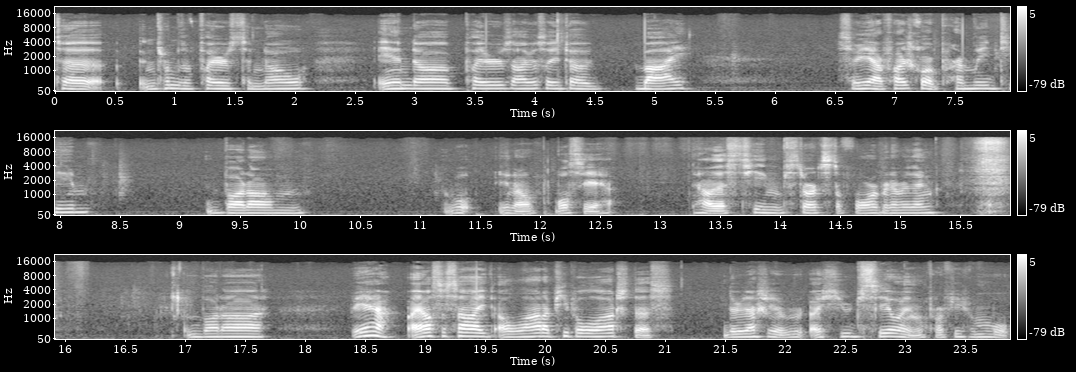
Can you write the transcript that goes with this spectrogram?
to in terms of players to know, and uh, players obviously to buy. So yeah, I'll probably go a Prem League team, but um, we'll you know we'll see how, this team starts to form and everything. But uh, yeah, I also saw like a lot of people watch this. There's actually a, a huge ceiling for FIFA Mo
